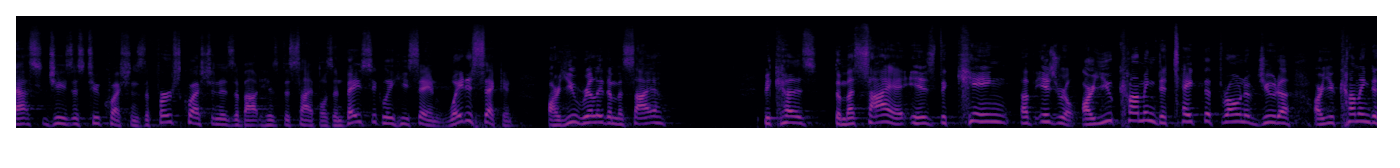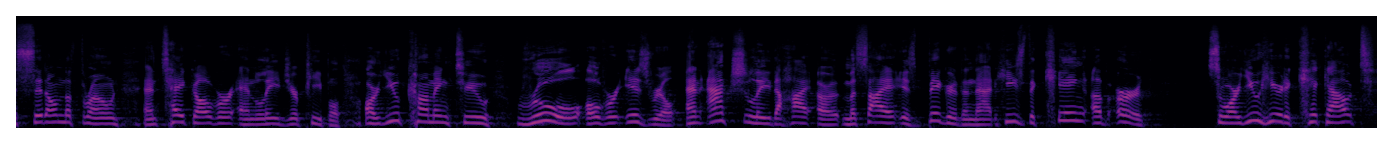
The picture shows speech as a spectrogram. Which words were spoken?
asks Jesus two questions. The first question is about his disciples. And basically, he's saying, Wait a second, are you really the Messiah? Because the Messiah is the King of Israel. Are you coming to take the throne of Judah? Are you coming to sit on the throne and take over and lead your people? Are you coming to rule over Israel? And actually, the high, uh, Messiah is bigger than that. He's the King of earth. So, are you here to kick out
